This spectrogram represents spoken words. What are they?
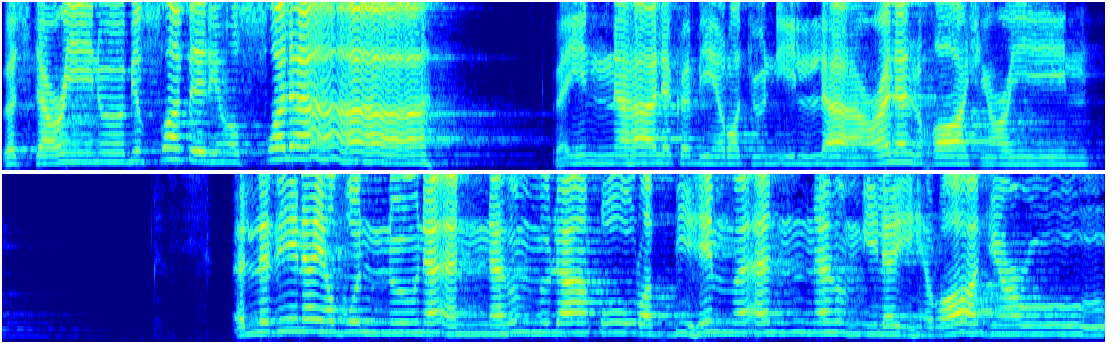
واستعينوا بالصبر والصلاة فإنها لكبيرة إلا على الخاشعين. الذين يظنون أنهم ملاقو ربهم وأنهم إليه راجعون.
